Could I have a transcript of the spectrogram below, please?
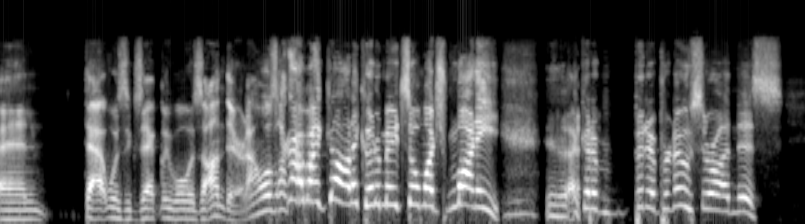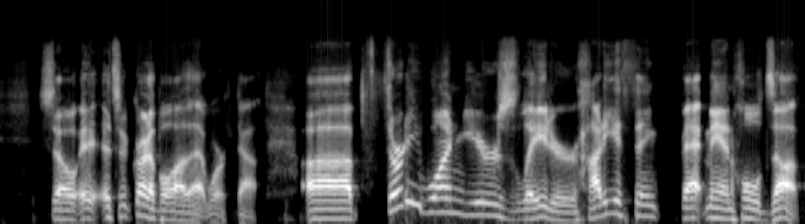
And that was exactly what was on there. And I was like, oh my God, I could have made so much money. I could have been a producer on this. So it, it's incredible how that worked out. Uh, 31 years later, how do you think Batman holds up?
